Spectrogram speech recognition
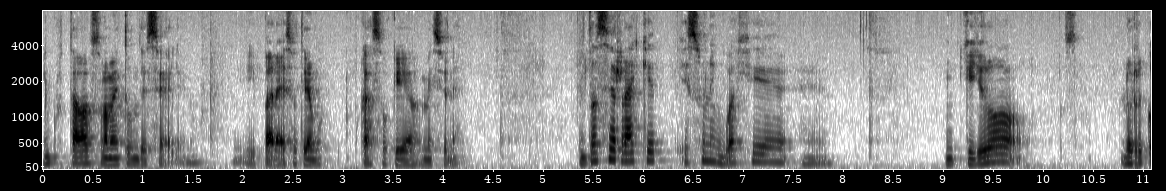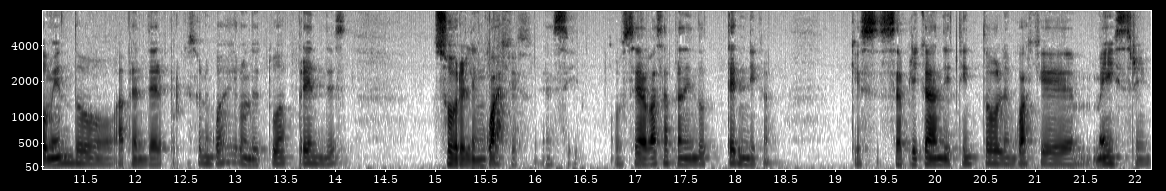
incrustado solamente un DSL. Y para eso tenemos caso que ya mencioné. Entonces Racket es un lenguaje eh, que yo lo, recomiendo aprender porque es un lenguaje donde tú aprendes sobre lenguajes en sí. O sea, vas aprendiendo técnicas que se aplican en distintos lenguajes mainstream,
